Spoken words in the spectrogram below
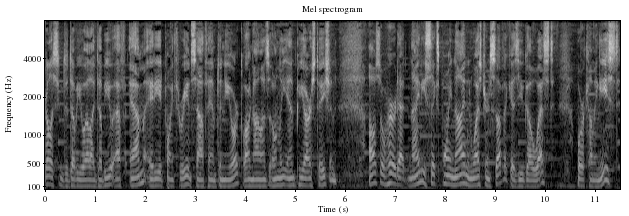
You're listening to WLIW FM 88.3 in Southampton, New York, Long Island's only NPR station. Also heard at 96.9 in Western Suffolk as you go west or coming east.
